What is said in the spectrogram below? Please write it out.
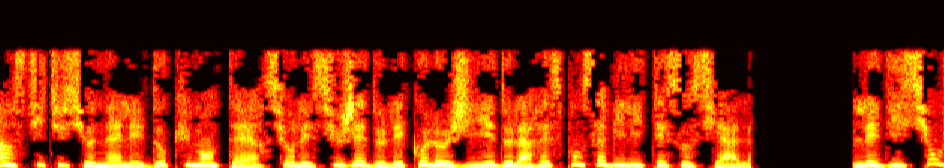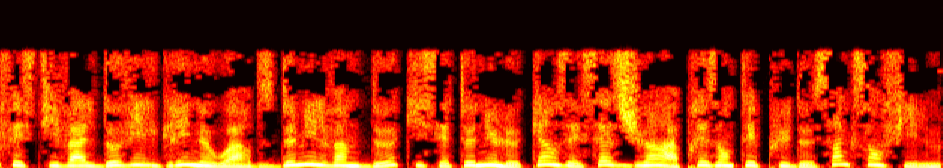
institutionnels et documentaires sur les sujets de l'écologie et de la responsabilité sociale. L'édition Festival Deauville Green Awards 2022 qui s'est tenue le 15 et 16 juin a présenté plus de 500 films.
